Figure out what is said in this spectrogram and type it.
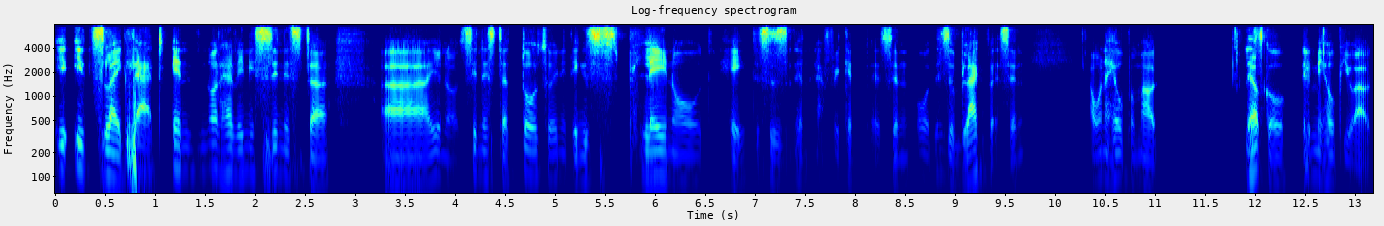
It, it's like that, and not have any sinister uh, you know, sinister thoughts or anything. It's just plain old, hey, this is an African person or this is a black person. I want to help them out. Let's yep. go. Let me help you out.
